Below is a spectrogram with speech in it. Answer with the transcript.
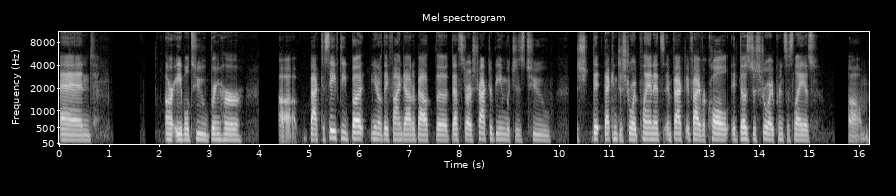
and are able to bring her uh, back to safety. But you know, they find out about the Death Star's tractor beam, which is to that, that can destroy planets. In fact, if I recall, it does destroy Princess Leia's um,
